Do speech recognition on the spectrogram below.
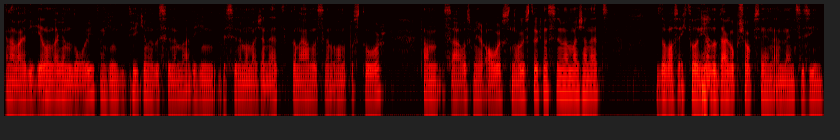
En dan waren die heel dag in Looi. Dan ging die drie keer naar de cinema. Die ging bij Cinema Majanet, daarna naar de cinema van de Pastoor. Dan s'avonds meer ouders nog eens terug naar Cinema Majanet. Dus dat was echt wel heel de dag op shock zijn en mensen zien.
